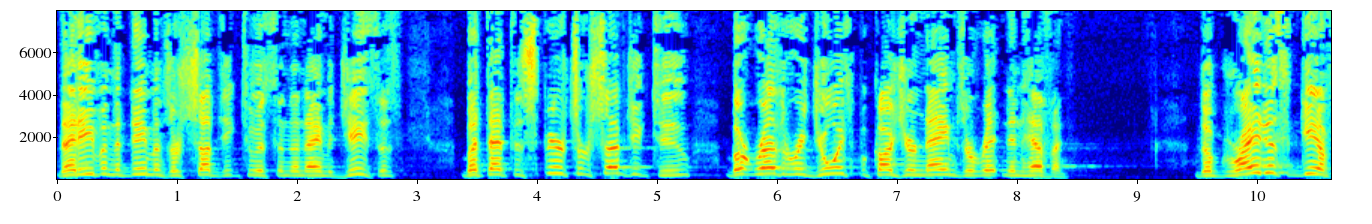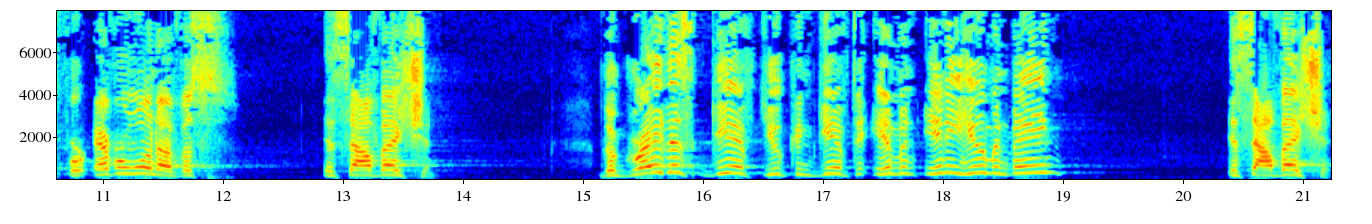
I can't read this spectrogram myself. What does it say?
That even the demons are subject to us in the name of Jesus, but that the spirits are subject to, but rather rejoice because your names are written in heaven. The greatest gift for every one of us is salvation. The greatest gift you can give to any human being is salvation.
